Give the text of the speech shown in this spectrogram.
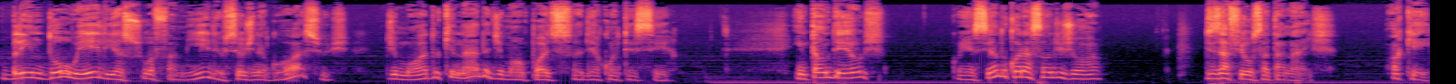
blindou ele e a sua família, os seus negócios, de modo que nada de mal pode lhe acontecer. Então Deus, conhecendo o coração de Jó, desafiou Satanás. Ok,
